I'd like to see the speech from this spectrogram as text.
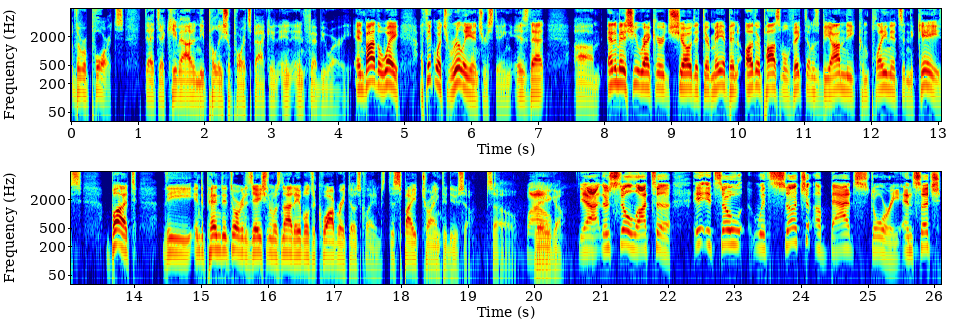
the reports that uh, came out in the police reports back in, in, in, February. And by the way, I think what's really interesting is that um, NMSU records show that there may have been other possible victims beyond the complainants in the case, but the independent organization was not able to corroborate those claims despite trying to do so. So wow. there you go. Yeah, there's still a lot to. It, it's so with such a bad story and such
